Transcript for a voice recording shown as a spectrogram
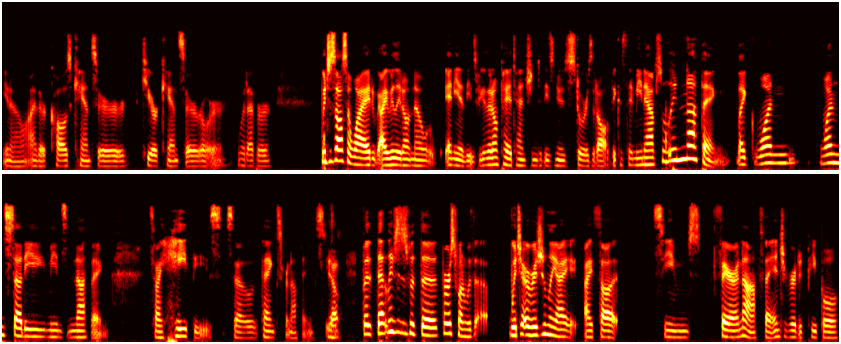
you know, either cause cancer, cure cancer, or whatever. Which is also why I, really don't know any of these because I don't pay attention to these news stories at all because they mean absolutely nothing. Like one, one study means nothing. So I hate these. So thanks for nothing, Steve. Yep. But that leaves us with the first one with, which originally I, I thought seemed fair enough that introverted people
